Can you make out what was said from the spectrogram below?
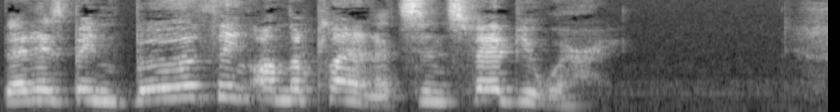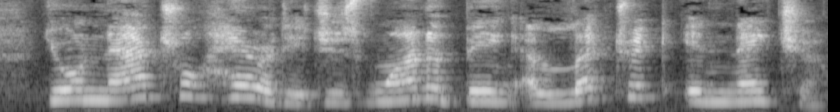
that has been birthing on the planet since February. Your natural heritage is one of being electric in nature.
